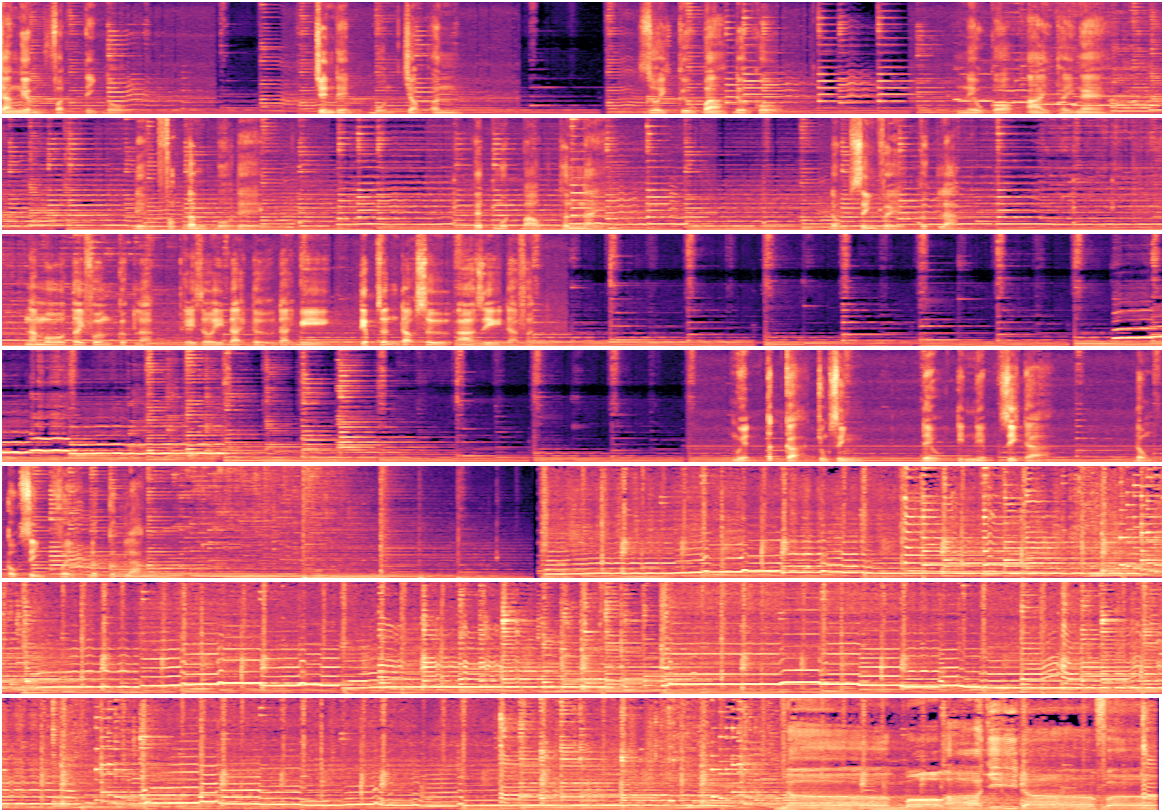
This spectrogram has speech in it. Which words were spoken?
Trang nghiêm Phật tịnh độ trên đền bốn trọng ân. Giới cứu ba đường khổ. Nếu có ai thấy nghe, đều phát tâm bồ đề. Hết một báo thân này, đồng sinh về cực lạc. Nam mô tây phương cực lạc, thế giới đại từ đại bi tiếp dẫn đạo sư a di đà phật. Nguyện tất cả chúng sinh đều tín niệm di đà, đồng cầu sinh về nước cực lạc. Di Đà Phật.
